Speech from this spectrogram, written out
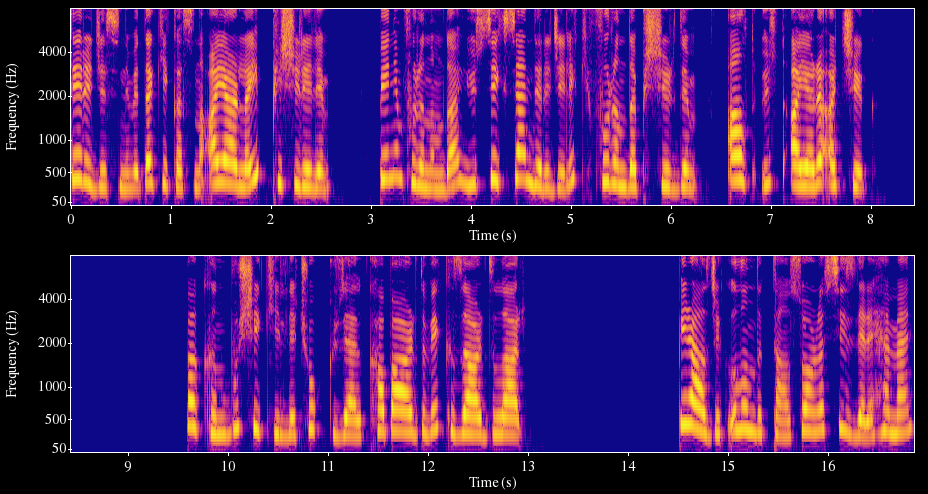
derecesini ve dakikasını ayarlayıp pişirelim. Benim fırınımda 180 derecelik fırında pişirdim. Alt üst ayarı açık. Bakın bu şekilde çok güzel kabardı ve kızardılar. Birazcık ılındıktan sonra sizlere hemen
